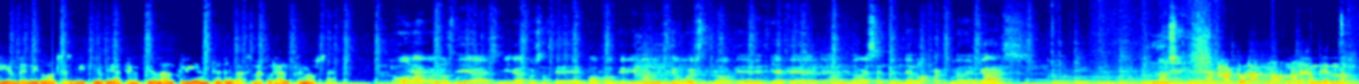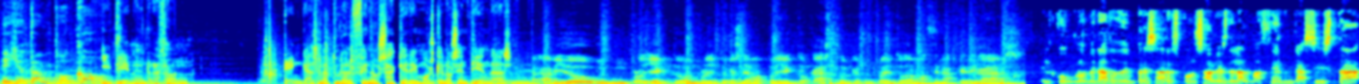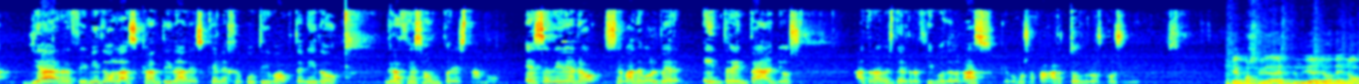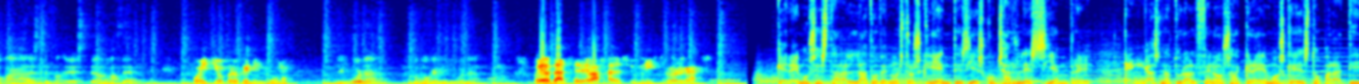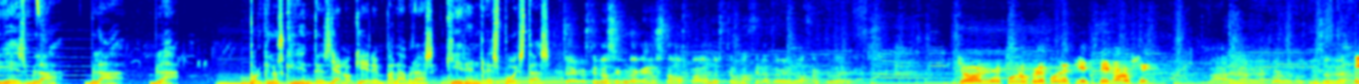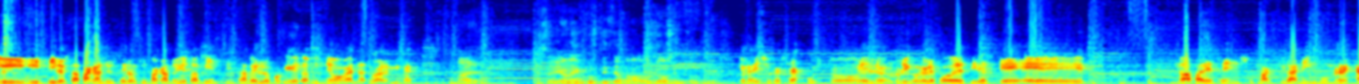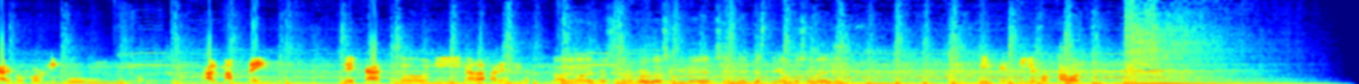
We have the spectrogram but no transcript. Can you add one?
Bienvenido al servicio de atención al cliente de Gas Natural Fenosa. Hola, buenos días. Mira, pues hace poco que vi un anuncio vuestro que decía que ayudabais a entender la factura del gas. No sé. Factura, no, no les entiendo. Y yo tampoco. Y tienen razón. En Gas Natural Fenosa queremos que nos entiendas. Ha habido un, un proyecto, un proyecto que se llama Proyecto Castor, que es un proyecto de almacenaje de gas. El conglomerado de empresas responsables del almacén gasista ya ha recibido las cantidades que el Ejecutivo ha obtenido gracias a un préstamo. Ese dinero se va a devolver en 30 años a través del recibo del gas que vamos a pagar todos los consumidores. ¿Qué posibilidades tendría yo de no pagar este, este almacén? Pues yo creo que ninguno. ¿Ninguna? ¿Cómo que ninguna? Bueno, darse de baja del suministro del gas. Queremos estar al lado de nuestros clientes y escucharles siempre. En Gas Natural Fenosa creemos que esto para ti es bla, bla, bla. Porque los clientes ya no quieren palabras, quieren respuestas. O sea, que usted me asegura que no estamos pagando este almacén a través de la factura del gas. Yo le, puedo- lo que le puedo decir es que no lo sé. Vale, vale, de acuerdo. Pues muchas gracias. Y, y si lo está pagando usted, lo estoy pagando yo también sin saberlo, porque yo también tengo gas natural en mi casa. Vaya. Sería una injusticia para los dos, entonces. Yo no he dicho que sea justo. Eh, Lo lo único que le puedo decir es que eh, no aparece en su factura ningún recargo por ningún almacén de caso ni nada parecido. Vale, vale, pues de acuerdo, seguiré, seguiré investigando sobre ello. Investigue, por favor.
